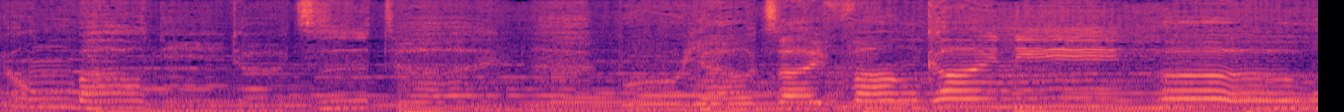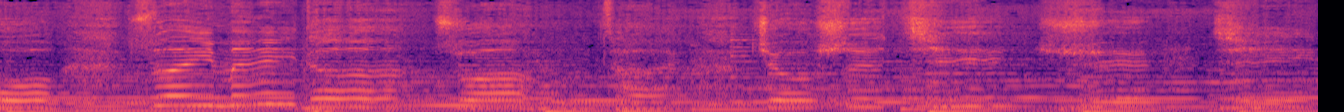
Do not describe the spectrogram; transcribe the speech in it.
拥抱你的姿态，不要再放开你和我最美的状态，就是继续静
